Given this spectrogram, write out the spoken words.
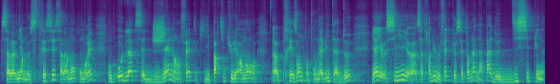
ça va venir me stresser, ça va m'encombrer. Donc au-delà de cette gêne en fait qui est particulièrement euh, présente quand on habite à deux, il y a aussi, euh, ça traduit le fait que cet homme-là n'a pas de discipline.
